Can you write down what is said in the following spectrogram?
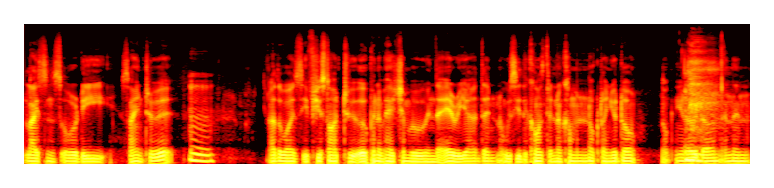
license already signed to it. Mm. Otherwise, if you start to open up HMO in the area, then obviously the council will come and knock on your door, knock your door down, and then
